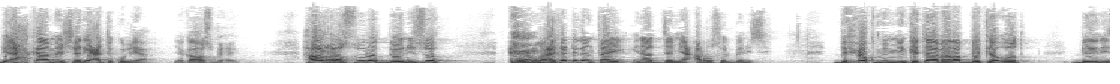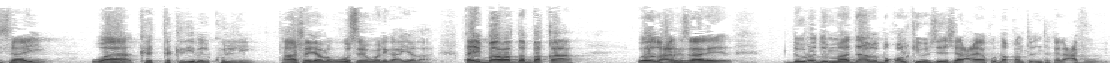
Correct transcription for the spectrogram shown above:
biaxkaami shariicati kulliha iyo ka hoos bixin hal rasuulood beeniso waxay ka dhigan tahay inaad jamiica rusul beenisay. Bixukmin min kitaabi rabbika ood beenisaay waa ka takdiib alkuli taasha ayaa lagugu siran weliga ayada. Qayb baa la dabaqaa. Wadaad waxa arkaysaa dawladdu maadaama boqol kiiba sidee sharca ay ku dhaqanto inta kale cafi wey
